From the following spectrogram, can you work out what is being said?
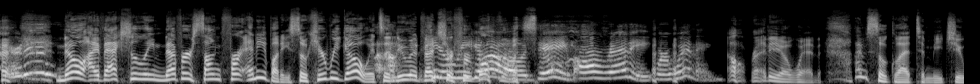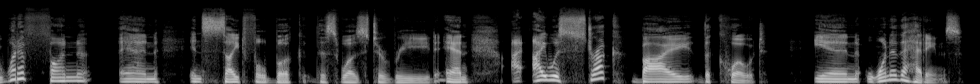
there it is. no, I've actually never sung for anybody. So here we go. It's a new adventure uh, for go. both of us. Dave, already we're winning. already a win. I'm so glad to meet you. What a fun and insightful book this was to read. And I, I was struck by the quote in one of the headings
